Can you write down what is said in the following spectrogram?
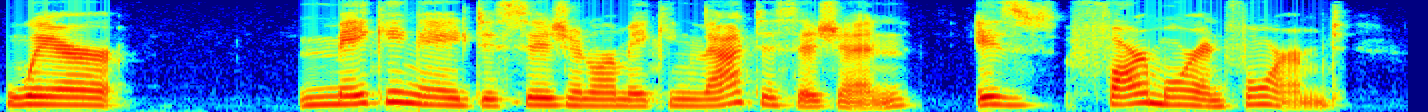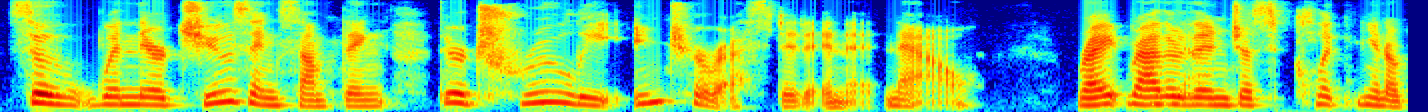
where making a decision or making that decision is far more informed. So when they're choosing something, they're truly interested in it now, right? Rather yeah. than just click, you know,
